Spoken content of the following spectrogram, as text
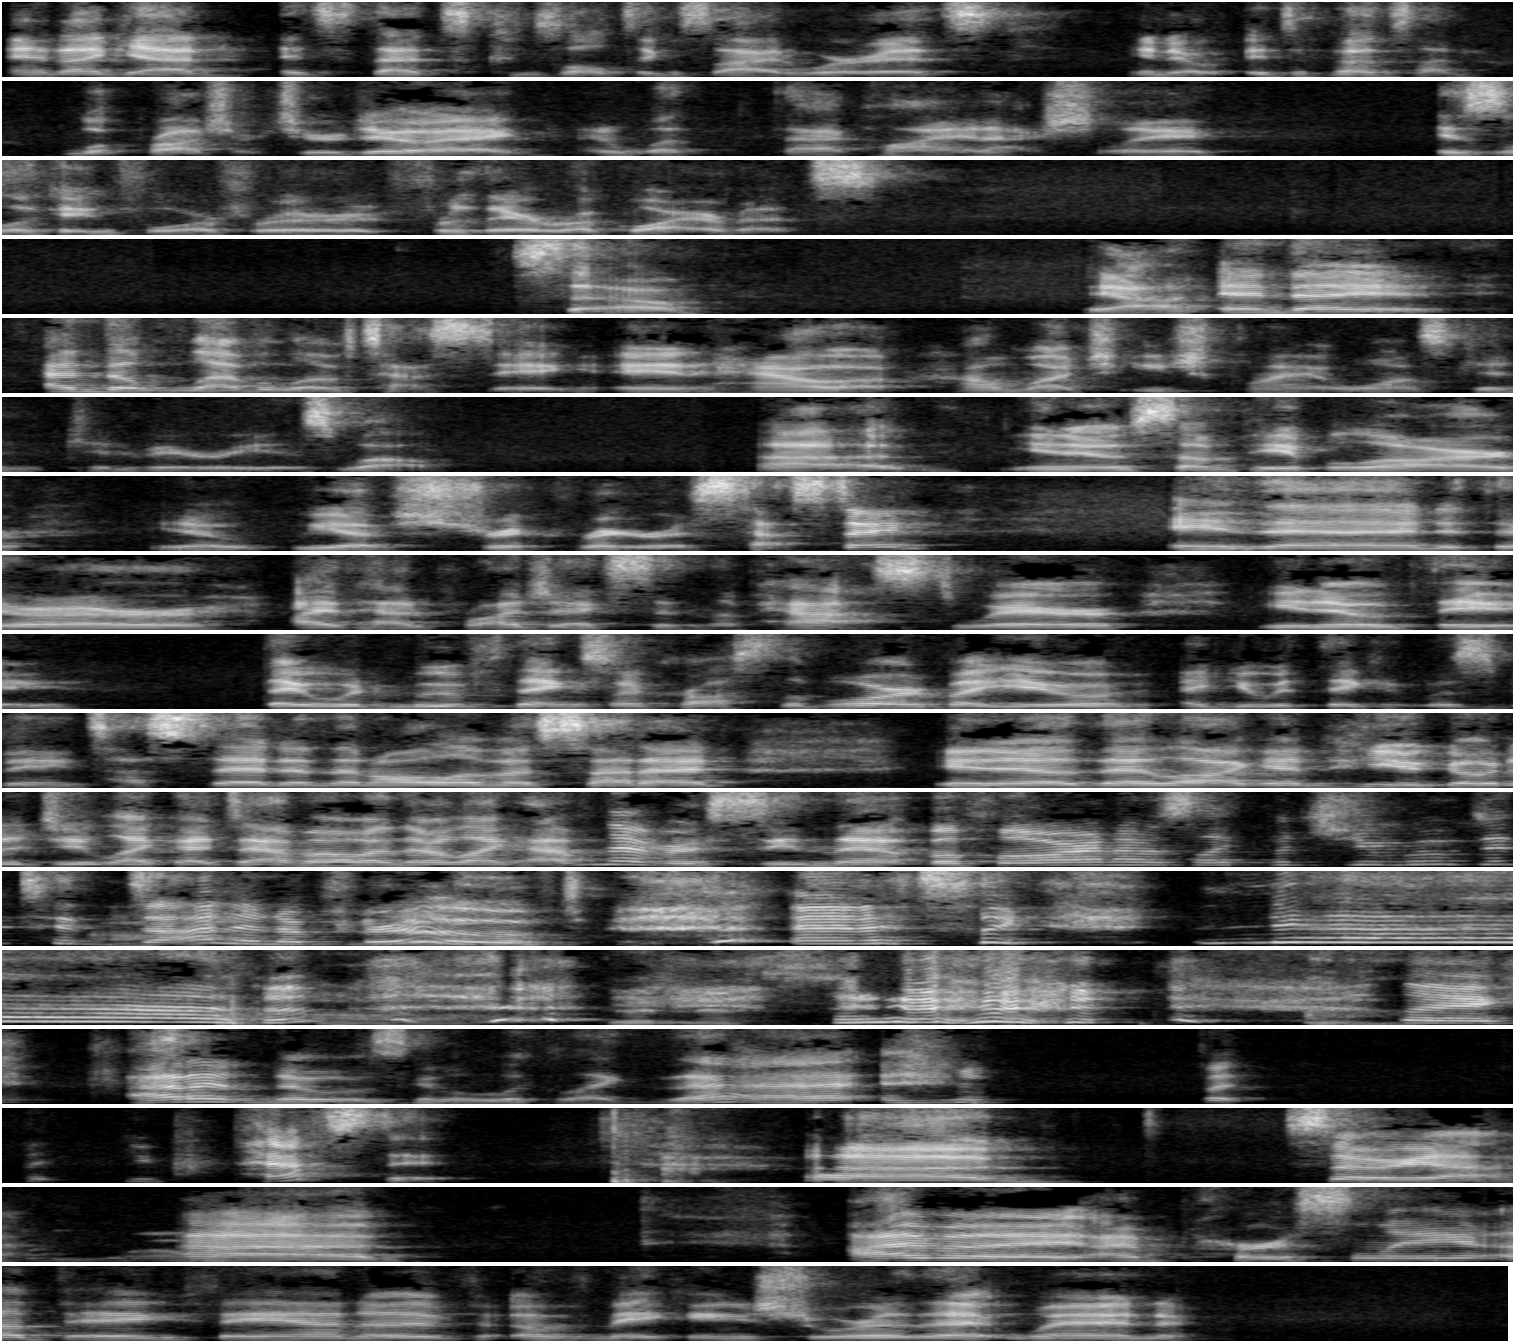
and again, it's that's consulting side where it's you know it depends on what project you're doing and what that client actually is looking for for for their requirements. So yeah and the and the level of testing and how how much each client wants can can vary as well. Uh, you know some people are you know we have strict rigorous testing. And then there are i've had projects in the past where you know they they would move things across the board, but you and you would think it was being tested, and then all of a sudden, you know, they log in, you go to do like a demo, and they're like, "I've never seen that before," and I was like, "But you moved it to done Oh, and no. approved," and it's like, no. Oh goodness. like I didn't know it was going to look like that, but but you passed it. Um, so yeah, Wow. um, I'm a I'm personally a big fan of of making sure that when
